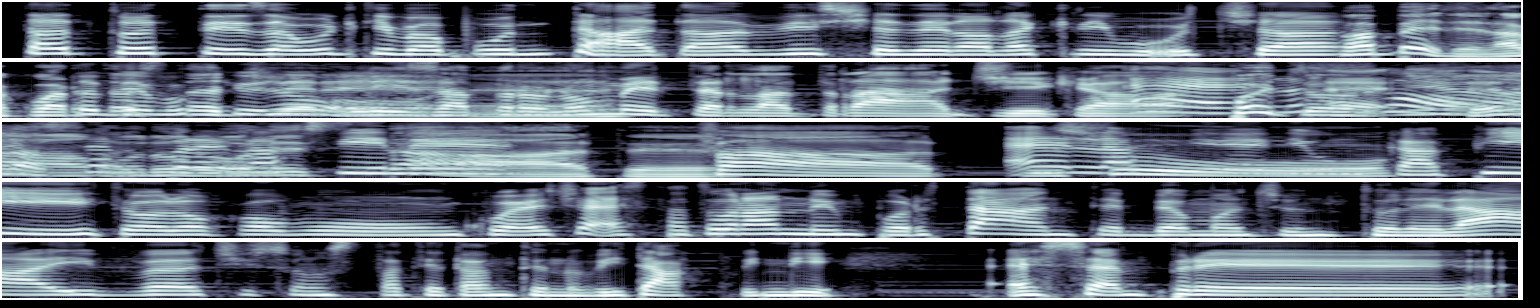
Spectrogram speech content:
tanto attesa ultima puntata. Mi scende la lacrimuccia. Va bene, la quarta Dobbiamo stagione. chiudere. Elisa, però non metterla tragica. Eh, Poi lo so, torniamo è dopo sempre la fine. È la su. fine di un capitolo comunque, cioè è stato un anno importante, abbiamo aggiunto le live, ci sono state tante novità, quindi è sempre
